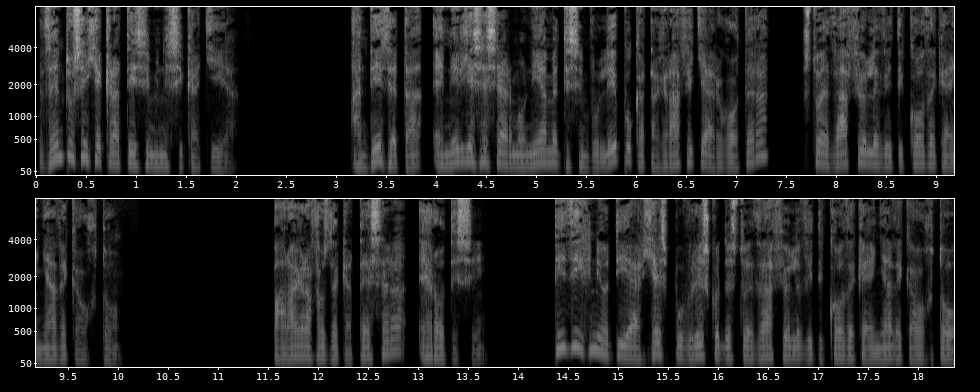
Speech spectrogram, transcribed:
Δεν τους είχε κρατήσει μνησικακία. Αντίθετα, ενήργησε σε αρμονία με τη συμβουλή που καταγράφηκε αργότερα στο εδάφιο Λεβιτικό 19-18. Παράγραφος 14. Ερώτηση. Τι δείχνει ότι οι αρχές που βρίσκονται στο εδάφιο Λεβιτικό 19-18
